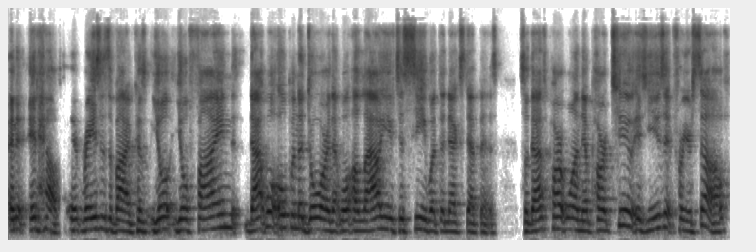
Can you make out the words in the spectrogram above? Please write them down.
and it, it helps. It raises the vibe because you'll you'll find that will open the door that will allow you to see what the next step is so that's part one. Then part two is use it for yourself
